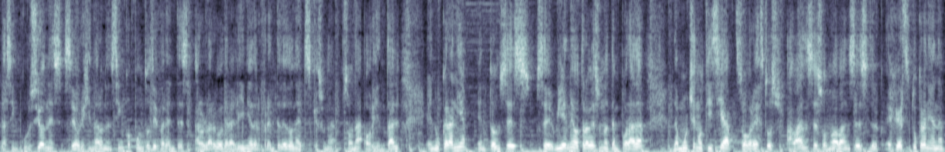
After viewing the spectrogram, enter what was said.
las incursiones se originaron en cinco puntos diferentes a lo largo de la línea del frente de Donetsk, que es una zona oriental en Ucrania. Entonces se viene otra vez una temporada de mucha noticia sobre estos avances o no avances del ejército ucraniano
